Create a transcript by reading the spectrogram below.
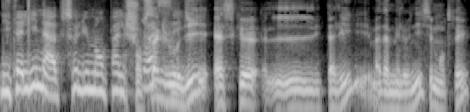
L'Italie n'a absolument pas le choix. C'est pour ça que je vous dis, est-ce que l'Italie, Mme Meloni, s'est montrée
